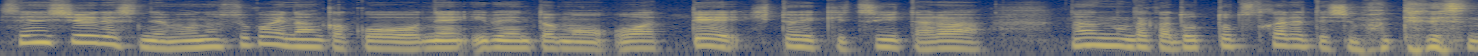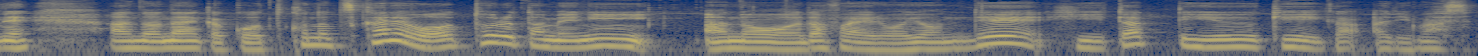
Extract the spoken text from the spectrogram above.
先週ですねものすごいなんかこうねイベントも終わって一息ついたらなんだかどっと疲れてしまってですね あのなんかこうこの疲れを取るためにあのラファエルを読んで弾いたっていう経緯があります。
